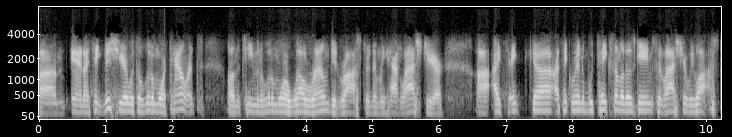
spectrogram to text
Um, and I think this year, with a little more talent on the team and a little more well-rounded roster than we had last year, uh, I think uh, I think we're going to take some of those games that last year we lost.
